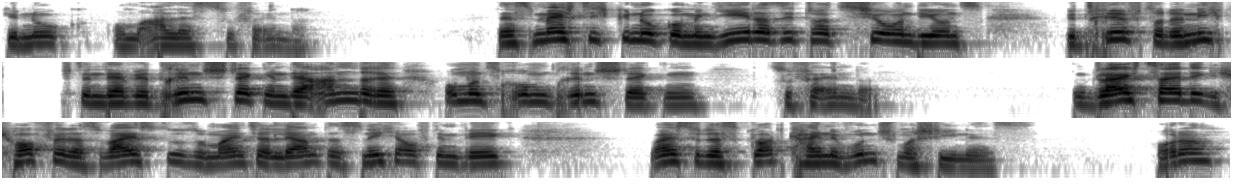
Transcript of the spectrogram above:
genug, um alles zu verändern. Der ist mächtig genug, um in jeder Situation, die uns betrifft oder nicht betrifft, in der wir drinstecken, in der andere um uns herum drinstecken, zu verändern. Und gleichzeitig, ich hoffe, das weißt du, so mancher lernt es nicht auf dem Weg, weißt du, dass Gott keine Wunschmaschine ist. Oder?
